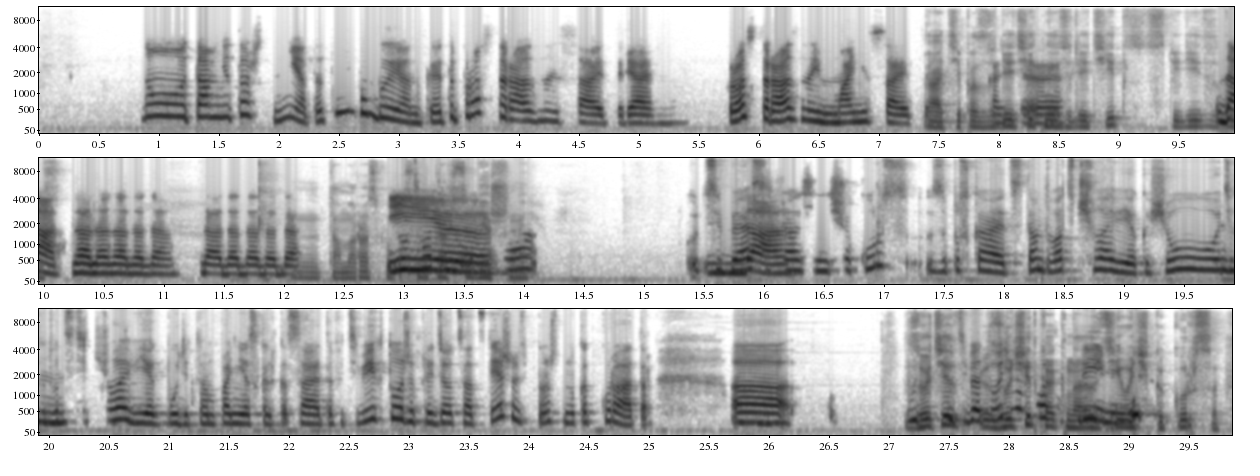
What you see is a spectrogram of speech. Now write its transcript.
Ну, там не то, что... Нет, это не PBN, это просто разные сайты, реально. Просто разные мани-сайты. А, типа залетит, как, не залетит, следит за... Да, да, да, да, да, да, да, да, да, да, да. Там раз и, у тебя да. сейчас еще курс запускается, там 20 человек, еще у этих mm-hmm. 20 человек будет там по несколько сайтов, и тебе их тоже придется отслеживать, потому что, ну, как куратор. Mm-hmm. А, звучит, у тебя звучит как нарративочка курса.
